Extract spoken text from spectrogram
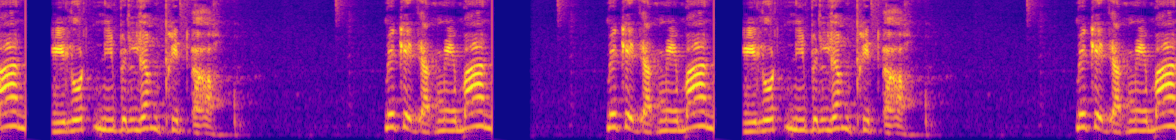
บ้านมีรถนี่เป็นเรื่องผิดเหรอ ไม่เกดอยากมีบ้าน ไม่เกดอยากมีบ้านมีรถนี่เป็นเรื่องผิดเหรอไม่เกดอยากมีบ้าน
